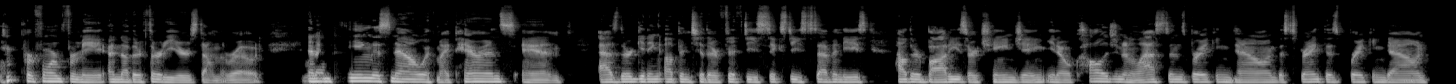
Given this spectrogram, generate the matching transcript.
perform for me another 30 years down the road. Right. And I'm seeing this now with my parents and as they're getting up into their 50s, 60s, 70s, how their bodies are changing. You know, collagen and elastin's breaking down, the strength is breaking down.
